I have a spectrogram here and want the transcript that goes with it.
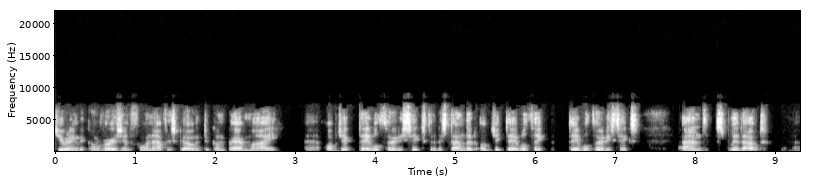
during the conversion, ForNAV is going to compare my uh, object table 36 to the standard object table table 36 and split out uh,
